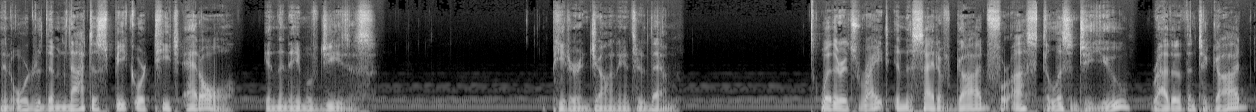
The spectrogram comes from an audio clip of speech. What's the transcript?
and ordered them not to speak or teach at all in the name of Jesus. Peter and John answered them Whether it's right in the sight of God for us to listen to you rather than to God,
